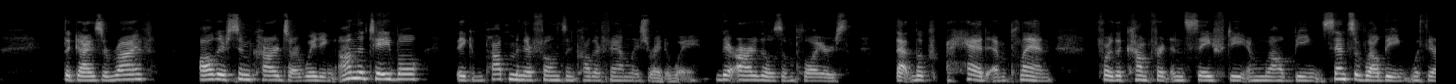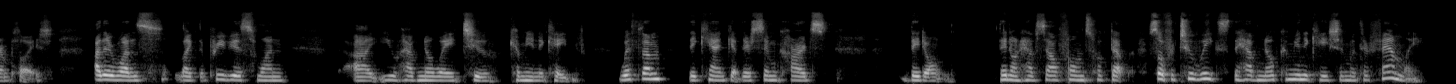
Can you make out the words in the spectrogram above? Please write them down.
the guys arrive, all their SIM cards are waiting on the table. They can pop them in their phones and call their families right away. There are those employers that look ahead and plan for the comfort and safety and well-being, sense of well-being with their employees. Other ones, like the previous one, uh, you have no way to communicate with them. They can't get their SIM cards. They don't. They don't have cell phones hooked up. So for two weeks, they have no communication with their family.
